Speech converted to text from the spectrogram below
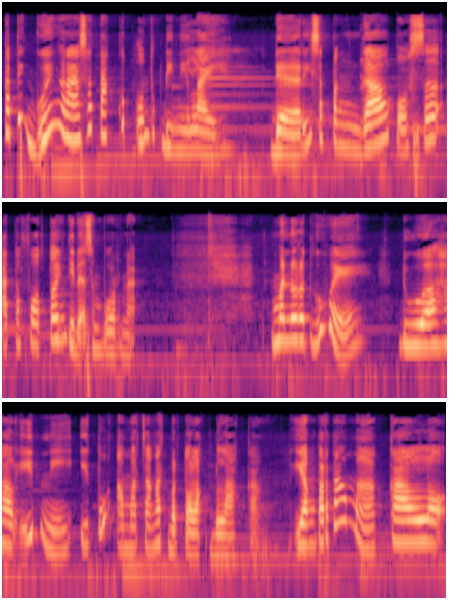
Tapi gue ngerasa takut untuk dinilai dari sepenggal pose atau foto yang tidak sempurna. Menurut gue dua hal ini itu amat sangat bertolak belakang yang pertama kalau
